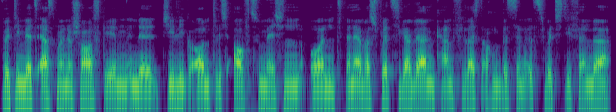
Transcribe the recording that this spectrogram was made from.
wird ihm jetzt erstmal eine Chance geben, in der G-League ordentlich aufzumischen. Und wenn er was spritziger werden kann, vielleicht auch ein bisschen als Switch-Defender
